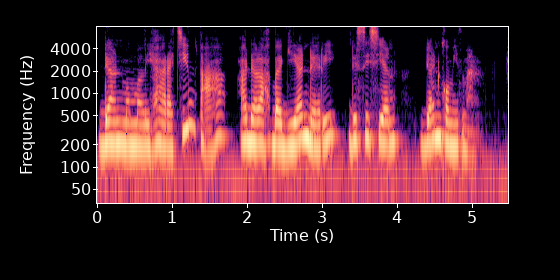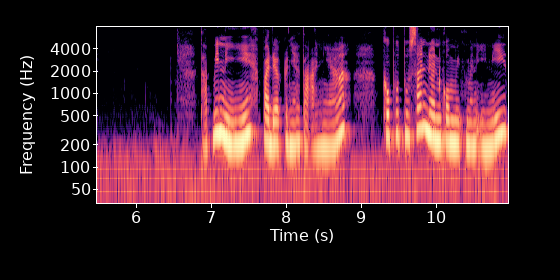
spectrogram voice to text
dan memelihara cinta adalah bagian dari decision dan komitmen. Tapi nih, pada kenyataannya, keputusan dan komitmen ini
